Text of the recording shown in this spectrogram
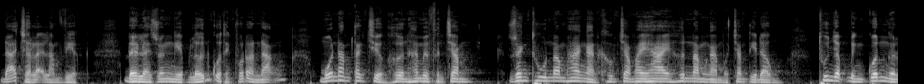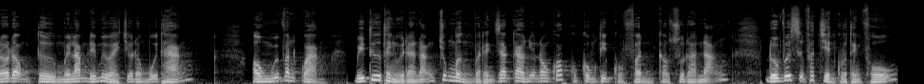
đã trở lại làm việc. Đây là doanh nghiệp lớn của thành phố Đà Nẵng, mỗi năm tăng trưởng hơn 20%. Doanh thu năm 2022 hơn 5.100 tỷ đồng, thu nhập bình quân người lao động từ 15 đến 17 triệu đồng mỗi tháng. Ông Nguyễn Văn Quảng, Bí thư Thành ủy Đà Nẵng chúc mừng và đánh giá cao những đóng góp của công ty cổ phần cao su Đà Nẵng đối với sự phát triển của thành phố,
